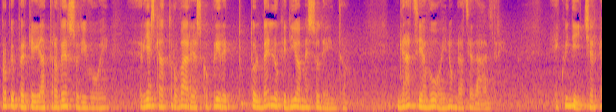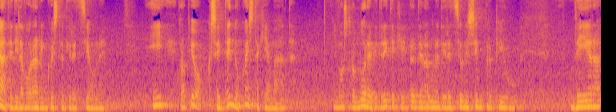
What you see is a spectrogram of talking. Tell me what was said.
proprio perché attraverso di voi riesca a trovare e a scoprire tutto il bello che Dio ha messo dentro. Grazie a voi, non grazie ad altri. E quindi cercate di lavorare in questa direzione e proprio sentendo questa chiamata il vostro amore vedrete che prenderà una direzione sempre più vera,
